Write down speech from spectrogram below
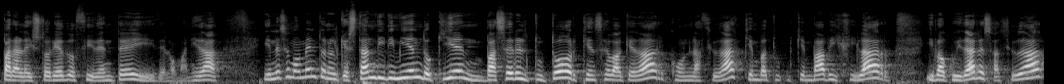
para la historia de Occidente y de la humanidad. Y en ese momento en el que están dirimiendo quién va a ser el tutor, quién se va a quedar con la ciudad, quién va, quién va a vigilar y va a cuidar esa ciudad,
